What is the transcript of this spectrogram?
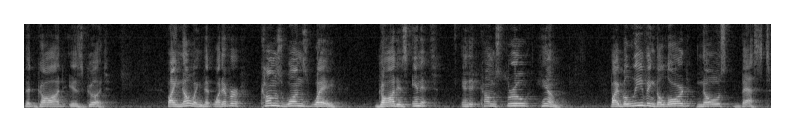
that God is good by knowing that whatever comes one's way, God is in it and it comes through Him. By believing the Lord knows best.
